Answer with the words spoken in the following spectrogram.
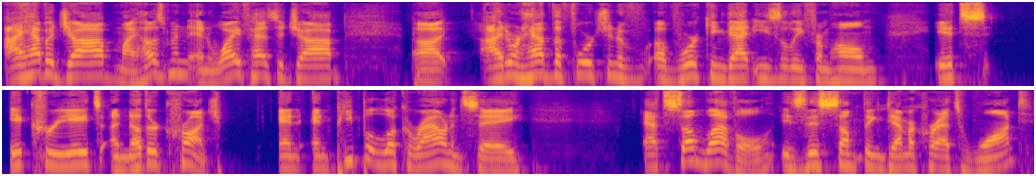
I have a job, my husband and wife has a job. Uh, I don't have the fortune of, of working that easily from home. It's it creates another crunch, and and people look around and say, at some level, is this something Democrats want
